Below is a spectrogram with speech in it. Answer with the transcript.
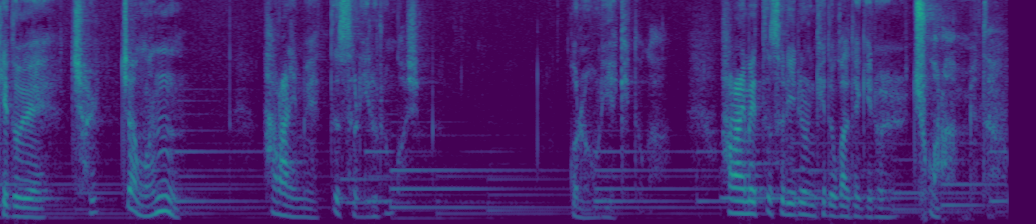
기도의 철정은 하나님의 뜻을 이루는 것입니다. 오늘 우리의 기도가 하나님의 뜻을 이루는 기도가 되기를 축원합니다.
